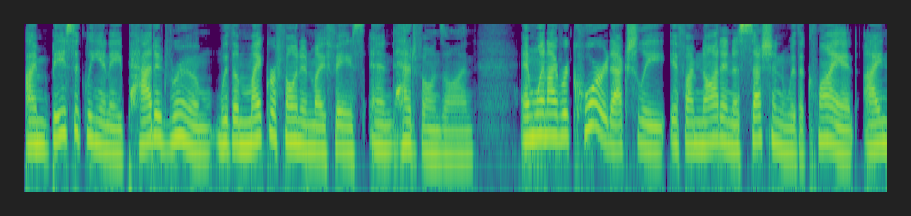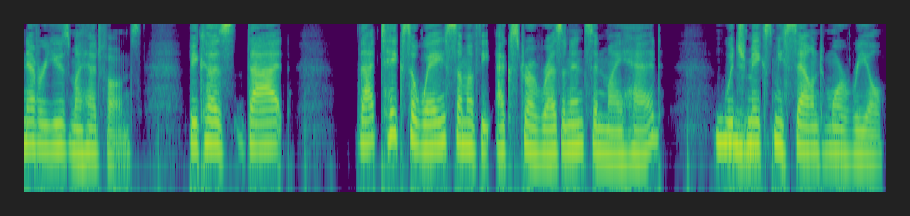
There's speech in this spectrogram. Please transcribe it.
I'm basically in a padded room with a microphone in my face and headphones on. And when I record, actually, if I'm not in a session with a client, I never use my headphones because that that takes away some of the extra resonance in my head, mm-hmm. which mm. makes me sound more real.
